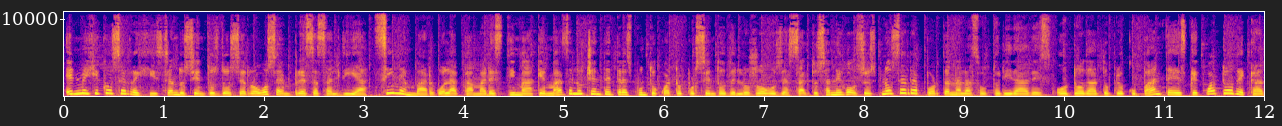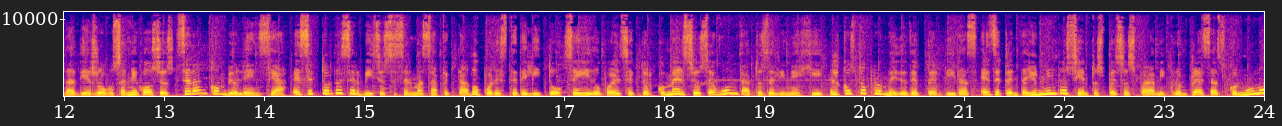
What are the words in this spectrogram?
en México se registran 212 robos a empresas al día. Sin embargo, la Cámara estima que más del 83.4% de los robos y asaltos a negocios no se reportan a las autoridades. Otro dato preocupante es que 4 de cada 10 robos a negocios se dan con violencia. El sector de servicios es el más afectado por este delito, seguido por el sector comercio, según datos del INEGI. El costo promedio de pérdidas es de 31.200 pesos para microempresas con 1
